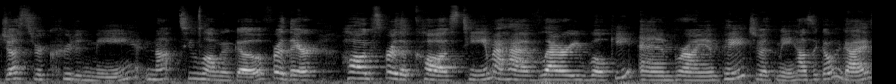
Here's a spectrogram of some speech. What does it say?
just recruited me not too long ago for their Hogs for the Cause team. I have Larry Wilke and Brian Paige with me. How's it going, guys?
